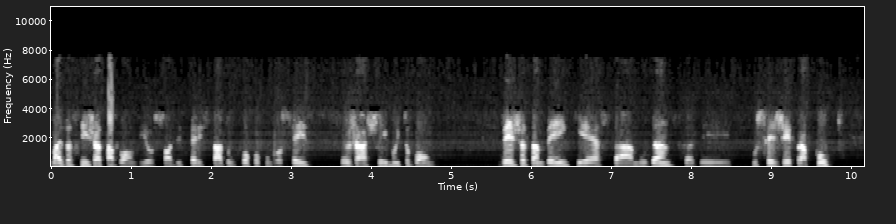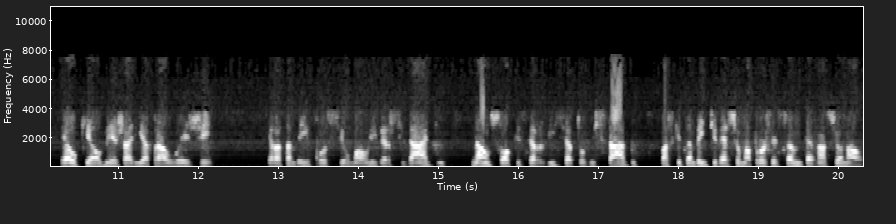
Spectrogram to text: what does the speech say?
mas assim já está bom, viu? Só de ter estado um pouco com vocês, eu já achei muito bom. Veja também que essa mudança de UCG para PUC é o que almejaria para a UEG, que ela também fosse uma universidade, não só que servisse a todo o Estado, mas que também tivesse uma projeção internacional.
